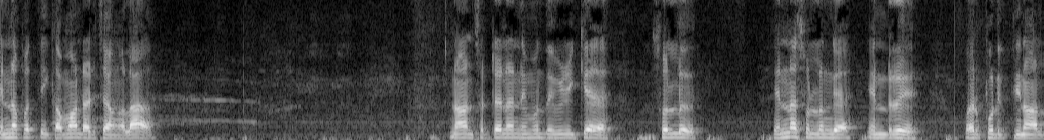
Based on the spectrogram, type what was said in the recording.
என்னை பற்றி கமாண்ட் அடித்தாங்களா நான் சட்டென நிமிர்ந்து விழிக்க சொல்லு என்ன சொல்லுங்க என்று வற்புறுத்தினாள்.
